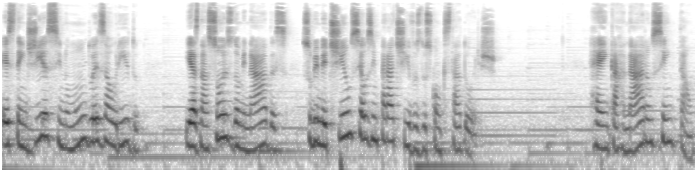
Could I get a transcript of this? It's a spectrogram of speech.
estendia-se no mundo exaurido e as nações dominadas submetiam-se aos imperativos dos conquistadores. Reencarnaram-se então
